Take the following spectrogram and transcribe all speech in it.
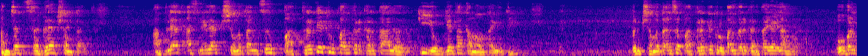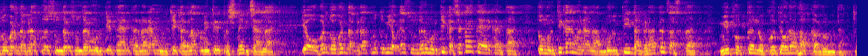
आमच्यात सगळ्या क्षमता आहेत. आपल्यात असलेल्या क्षमतांचं पात्रतेत रूपांतर करता आलं की योग्यता कमावता येते. पण क्षमतांचं पात्रतेत रूपांतर करता यायला हवं. ओबड दोबड दगडातनं सुंदर सुंदर मूर्ती तयार करणाऱ्या मूर्तिकारला कुणीतरी प्रश्न विचारला या ओबड दोबड दगडातनं तुम्ही एवढ्या सुंदर मूर्ती कशा काय तयार करता? तो मूर्तिकार म्हणाला मूर्ती दगडातच असतात. मी फक्त नको तेवढा भाग काढून टाकतो.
